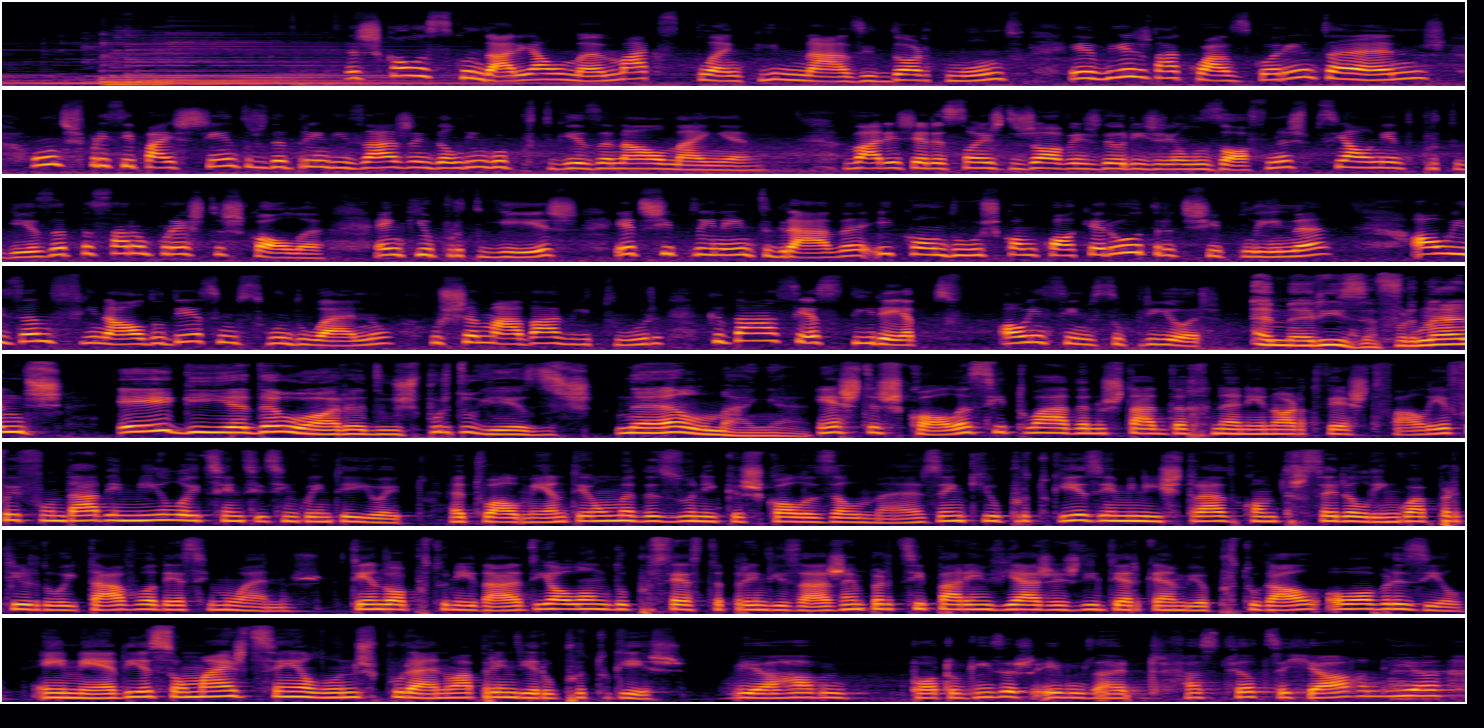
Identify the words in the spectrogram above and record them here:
A Escola Secundária Alemã Max Planck Gymnasio Dortmund é desde há quase 40 anos um dos principais centros de aprendizagem da língua portuguesa na Alemanha. Várias gerações de jovens de origem lusófona, especialmente portuguesa, passaram por esta escola, em que o português é disciplina integrada e conduz, como qualquer outra disciplina, ao exame final do 12º ano, o chamado Abitur, que dá acesso direto ao ensino superior. A Marisa Fernandes é a guia da hora dos portugueses na Alemanha. Esta escola, situada no estado da Renânia Norte-Westfália, foi fundada em 1858. Atualmente é uma das únicas escolas alemãs em que o português é ministrado como terceira língua a partir do oitavo ou décimo anos, tendo a oportunidade e ao longo do processo de aprendizagem participar em viagens de intercâmbio a Portugal ou ao Brasil. Em média, são mais de 100 alunos por ano a aprender o português. Wir haben Portugiesisch eben seit fast 40 Jahren hier.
